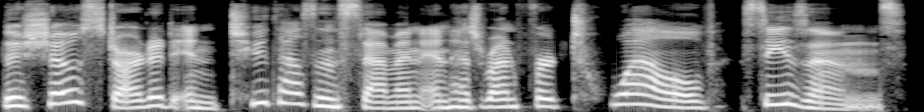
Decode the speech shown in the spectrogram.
The show started in 2007 and has run for 12 seasons.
